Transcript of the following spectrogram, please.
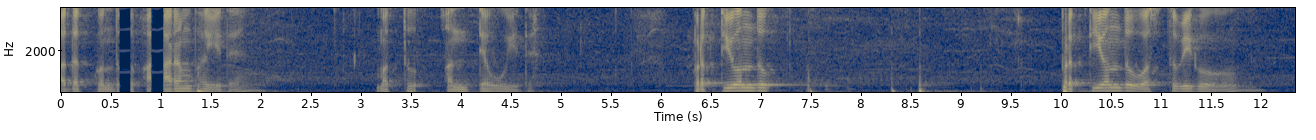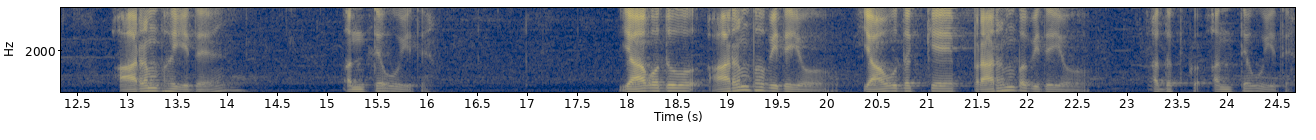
ಅದಕ್ಕೊಂದು ಆರಂಭ ಇದೆ ಮತ್ತು ಅಂತ್ಯವೂ ಇದೆ. ಪ್ರತಿಯೊಂದು ಪ್ರತಿಯೊಂದು ವಸ್ತುವಿಗೂ ಆರಂಭ ಇದೆ, ಅಂತ್ಯವೂ ಇದೆ. ಯಾವುದು ಆರಂಭವಿದೆಯೋ, ಯಾವುದಕ್ಕೆ ಪ್ರಾರಂಭವಿದೆಯೋ, ಅದಕ್ಕೆ ಅಂತ್ಯವೂ ಇದೆ.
